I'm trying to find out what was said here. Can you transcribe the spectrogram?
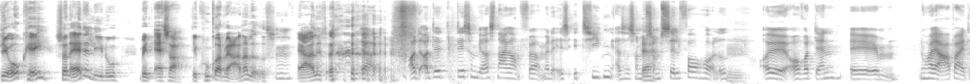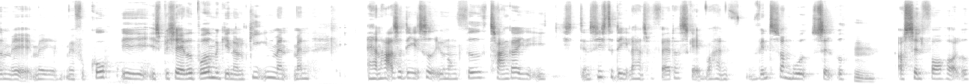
Det er okay. Sådan er det lige nu. Men altså, det kunne godt være anderledes. Mm. Ærligt. Ja. Og, og det, det, som vi også snakker om før med det, etikken, altså som, Ja. som selvforholdet, mm. og, øh, og hvordan, øh, nu har jeg arbejdet med, med, med Foucault i, i specialet, både med genealogien, men, men han har så dels jo nogle fede tanker i, i den sidste del af hans forfatterskab, hvor han vendte sig mod selvet Mm. og selvforholdet,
